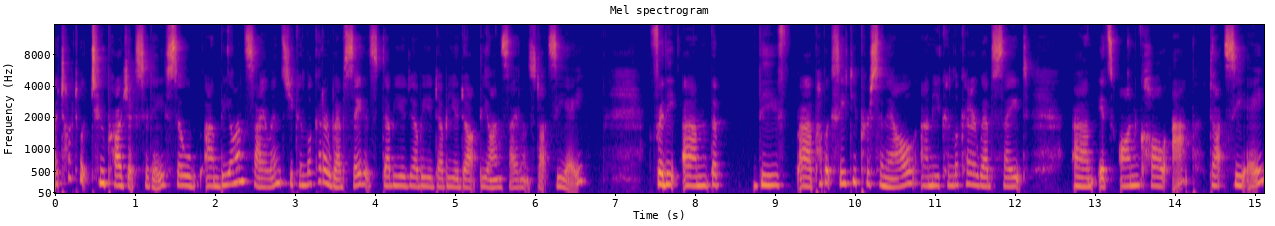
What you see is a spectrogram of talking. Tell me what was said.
I talked about two projects today. So um, Beyond Silence, you can look at our website. It's www.beyondsilence.ca. For the, um, the, the uh, public safety personnel, um, you can look at our website. Um, it's oncallapp.ca.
